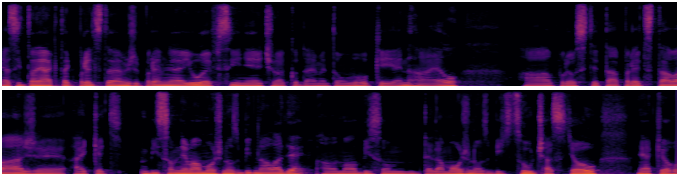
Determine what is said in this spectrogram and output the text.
ja si to nejak tak predstavím, že pre mňa je UFC niečo ako dajme tomu v hokeji NHL a proste tá predstava, že aj keď by som nemal možnosť byť na lade, ale mal by som teda možnosť byť súčasťou nejakého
